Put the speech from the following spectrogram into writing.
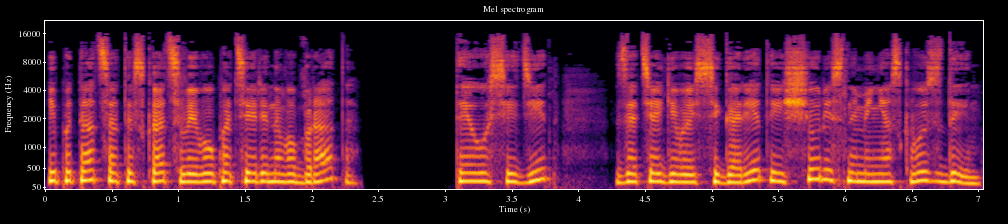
и пытаться отыскать своего потерянного брата? Тео сидит, затягивая сигареты и щурясь на меня сквозь дым,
